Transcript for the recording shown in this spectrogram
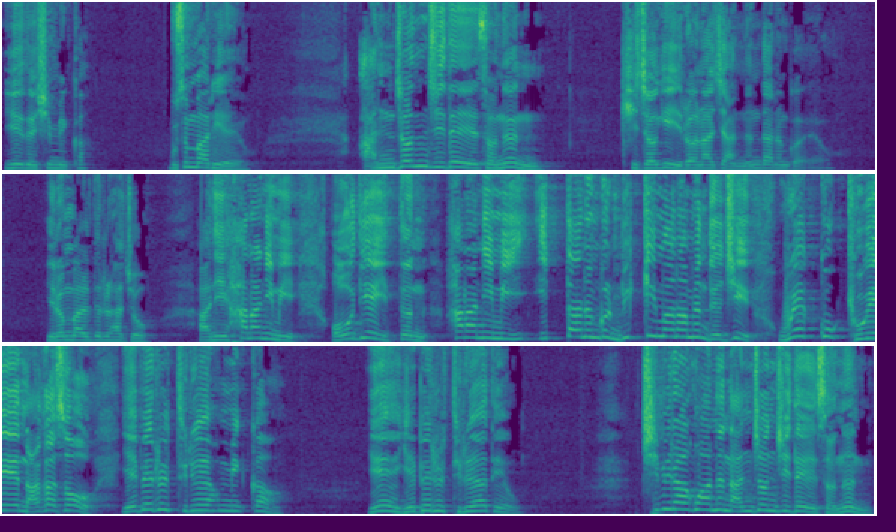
이해되십니까? 무슨 말이에요? 안전지대에서는 기적이 일어나지 않는다는 거예요. 이런 말들을 하죠. 아니, 하나님이 어디에 있든 하나님이 있다는 걸 믿기만 하면 되지. 왜 꼭 교회에 나가서 예배를 드려야 합니까? 예, 예배를 드려야 돼요. 집이라고 하는 안전지대에서는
